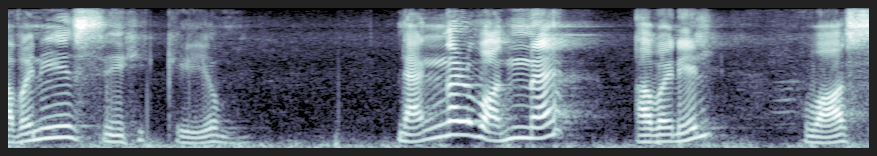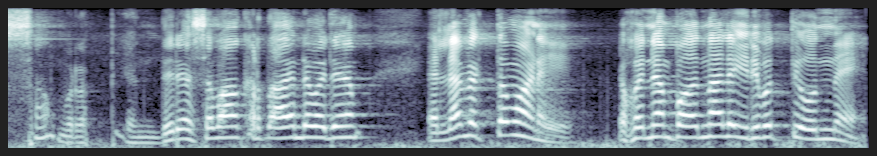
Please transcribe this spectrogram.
അവനെ സ്നേഹിക്കുകയും ഞങ്ങൾ വന്ന് അവനിൽ വാസം ഉറപ്പ് എന്ത് രസമാ കർത്താവിന്റെ വചനം? എല്ലാം വ്യക്തമാണ്. യോഹന്നാൻ പതിനാല് ഇരുപത്തി ഒന്ന്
